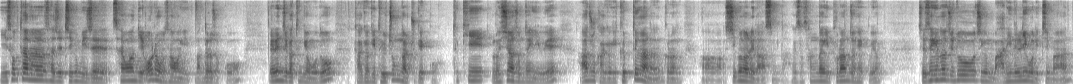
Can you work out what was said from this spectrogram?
이 석탄은 사실 지금 이제 사용하기 어려운 상황이 만들어졌고 LNG 같은 경우도 가격이 들쭉날쭉했고 특히 러시아 전쟁 이후에 아주 가격이 급등하는 그런 어, 시그널이 나왔습니다. 그래서 상당히 불안정했고요. 재생에너지도 지금 많이 늘리고는 있지만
